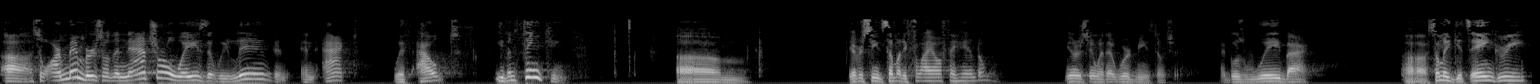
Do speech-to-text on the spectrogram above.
uh, so our members are the natural ways that we live and, and act without even thinking. Um, you ever seen somebody fly off the handle? You understand what that word means, don't you? That goes way back. Uh, somebody gets angry,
